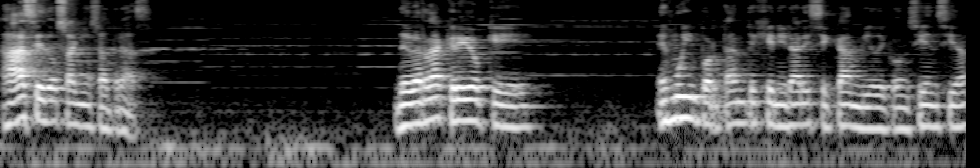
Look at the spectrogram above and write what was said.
a hace dos años atrás? De verdad creo que es muy importante generar ese cambio de conciencia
